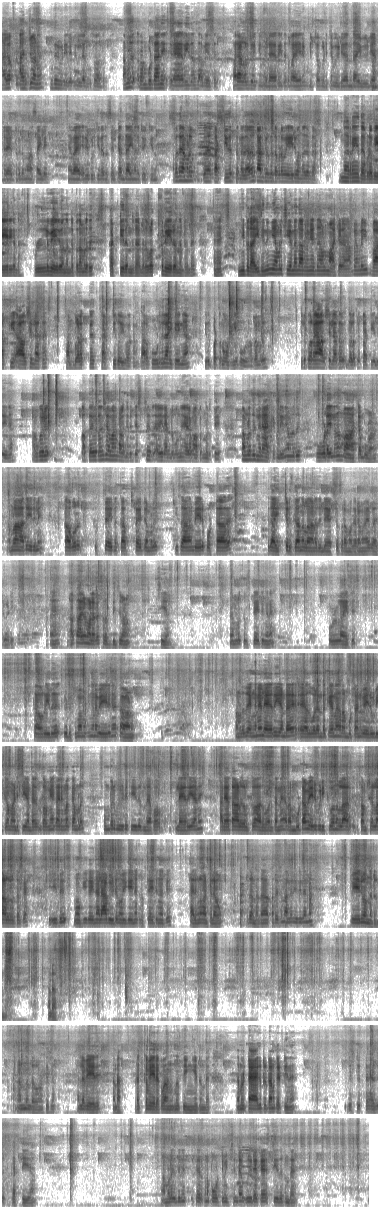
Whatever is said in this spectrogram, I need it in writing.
Hello Aju ആണ്. പുതിയൊരു വീഡിയോയിലേക്ക് എല്ലാവർക്കും സ്വാഗതം. നമ്മൾ റംബുട്ടാൻ ലെയർ ചെയ്ത സമയത്ത് പല ആളുകൾ ചോദിക്കുന്നു ലെയർ ചെയ്തിട്ട് വയറ് പിടിച്ചോ? പിടിച്ച വീഡിയോ എന്തായി? വീഡിയോ എത്ര? എത്ര? മാസമായില്ലേ വയറ് പിടിച്ചിട്ട് റിസൾട്ട് എന്തായി? എന്നൊക്കെ ചോദിച്ചിരുന്നു. അപ്പോൾ നമ്മൾ കട്ട് ചെയ്ത് എടുത്തിട്ടുണ്ട് അത് കാണിച്ചു കൊടുക്കുന്നത് അവിടെ വേര് വന്നത് കണ്ട? നിറയെ അവിടെ വേര് കണ്ട. ഫുള്ള് വേര് വന്നിട്ടുണ്ട്. ഇപ്പോൾ നമ്മളിത് കട്ട് ചെയ്തിട്ടുണ്ട് ഇവിടെയൊക്കെ വേര് വന്നിട്ടുണ്ട്. ഇനിയിപ്പോൾ ഇതാ ഇതിന് ഇനി നമ്മൾ ചെയ്യേണ്ടതെന്ന് പറഞ്ഞു കഴിഞ്ഞാൽ നമ്മൾ മാറ്റിയിടണം അപ്പോൾ നമ്മൾ ഈ ബാക്കി ആവശ്യമില്ലാത്ത കമ്പുകളൊക്കെ കട്ട് ചെയ്ത് ഒഴിവാക്കണം. കാരണം കൂടുതലായി കഴിഞ്ഞാൽ ഇത് പെട്ടെന്ന് ഉണങ്ങി പോകുള്ളൂ അപ്പോൾ നമ്മൾ ഇതിൽ കുറേ ആവശ്യമില്ലാത്ത ഇതൊക്കെ കട്ട് ചെയ്ത് കഴിഞ്ഞാൽ നമുക്കൊരു പത്ത് എഴുപത്തഞ്ച് ശതമാനം കളഞ്ഞിട്ട് ജസ്റ്റ് ഈ രണ്ട് മൂന്ന് നേരം മാത്രം നിർത്തി അപ്പോൾ നമ്മളിത് ഇങ്ങനെ ആക്കിയിട്ടുണ്ട്. ഇനി നമ്മളിത് കൂടയിൽ നിന്ന് മാറ്റാൻ പോവാണ്. നമ്മൾ ആദ്യം ഇതിന് കവർ കൃത്യമായിട്ട് കറക്റ്റായിട്ട് നമ്മൾ ഈ സാധനം പേര് പൊട്ടാതെ ഇത് അയച്ചെടുക്കുക എന്നുള്ളതാണ് ഇതിന്റെ ഏറ്റവും ശ്രമകരമായ പരിപാടി. ആ കാര്യം വളരെ ശ്രദ്ധിച്ച് വേണം ചെയ്യാൻ. നമ്മൾ കൃത്യമായിട്ട് ഇങ്ങനെ ഫുള്ളായിട്ട് കവർ ചെയ്ത് എടുക്കുമ്പോൾ നമുക്കിങ്ങനെ വേരിങ്ങനെ കാണും. നമ്മളിത് എങ്ങനെ ലെയർ ചെയ്യേണ്ടത് അതുപോലെ എന്തൊക്കെയാണ് റംബുട്ടാൻ വേര് പിടിക്കാൻ വേണ്ടി ചെയ്യേണ്ടത് തുടങ്ങിയ കാര്യങ്ങളൊക്കെ നമ്മൾ മുമ്പ് ഒരു വീഡിയോ ചെയ്തിട്ടുണ്ട്. അപ്പോൾ ലെയർ ചെയ്യാൻ അറിയാത്ത ആളുകൾക്കോ അതുപോലെ തന്നെ റംബൂട്ടാൻ വേര് പിടിക്കുമോ എന്നുള്ള സംശയമുള്ള ആളുകൾക്കൊക്കെ ഇത് നോക്കിക്കഴിഞ്ഞാൽ ആ വീഡിയോ നോക്കിക്കഴിഞ്ഞാൽ കൃത്യമായിട്ട് നിങ്ങൾക്ക് കാര്യങ്ങൾ മനസ്സിലാവും. ഇതുണ്ട് അത് അത്യാവശ്യം നല്ല രീതിയിൽ തന്നെ വേര് വന്നിട്ടുണ്ട്. കണ്ടോ? കാണുന്നുണ്ടാവും അത്യാവശ്യം നല്ല വേര്. കണ്ടോ? ഇവിടെയൊക്കെ വേരൊക്കെ വന്ന് തിങ്ങിയിട്ടുണ്ട്. നമ്മൾ ടാഗ് ഇട്ടിട്ടാണ് കട്ട് ചെയ്യുന്നത് ജസ്റ്റ് ടാഗ് കട്ട് ചെയ്യാം. നമ്മൾ ഇതിന് ചേർക്കുന്ന പോട്ടി മിക്സിന്റെ വീഡിയോ ഒക്കെ ചെയ്തിട്ടുണ്ട്.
